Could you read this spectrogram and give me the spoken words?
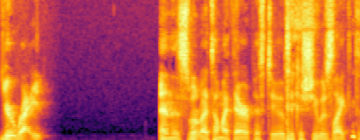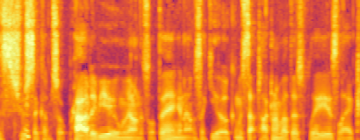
you're right. And this is what I tell my therapist too, because she was like, "This." She was like, "I'm so proud of you." And we went on this whole thing, and I was like, "Yo, can we stop talking about this, please? Like,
